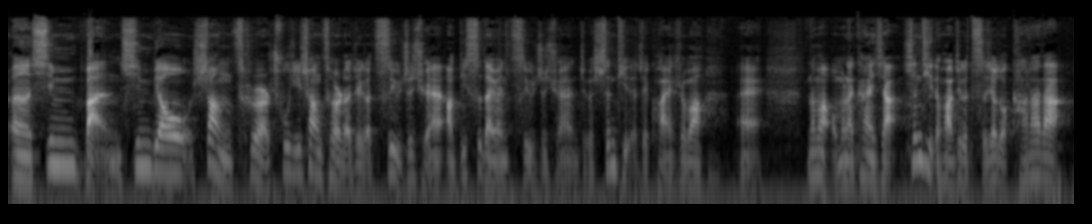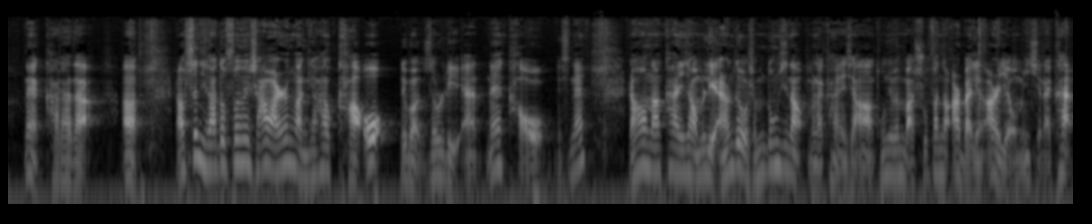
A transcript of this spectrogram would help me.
嗯，新版新标上册初级上册的这个词语之权啊，第四单元词语之权，这个身体的这块是吧？ 哎，那么我们来看一下身体的话，这个词叫做卡塔达，那卡塔达啊，然后身体的话都分为啥玩意儿啊？你看还有卡哦，对吧？就是脸，那卡哦，也是呢。然后呢，看一下我们脸上都有什么东西呢？我们来看一下啊，同学们把书翻到二百零二页，我们一起来看。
